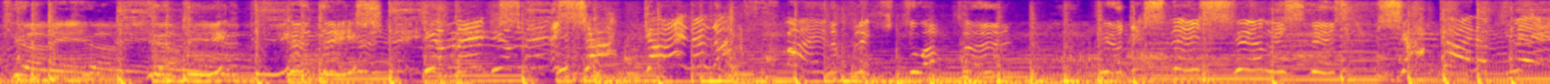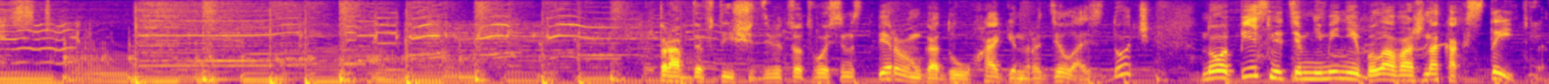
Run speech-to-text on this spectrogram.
Für wen? Für die? Für dich? Für mich? Ich hab keine Lust, meine Pflicht zu erfüllen. Für dich nicht, für mich nicht. Ich hab keine Правда, в 1981 году у Хаген родилась дочь, но песня, тем не менее, была важна как стейтмент,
